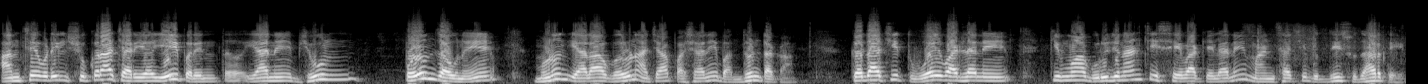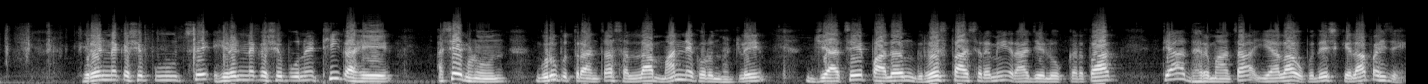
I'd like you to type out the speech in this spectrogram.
आमचे वडील शुक्राचार्य येईपर्यंत याने भिवून पळून जाऊ नये म्हणून याला वरुणाच्या पाशाने बांधून टाका. कदाचित वय वाढल्याने किंवा गुरुजनांची सेवा केल्याने माणसाची बुद्धी सुधारते. हिरण्यकशिपूचे हिरण्यकशिपूने ठीक आहे असे म्हणून गुरुपुत्रांचा सल्ला मान्य करून म्हटले ज्याचे पालन गृहस्थाश्रमी राजे लोक करतात त्या धर्माचा याला उपदेश केला पाहिजे.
